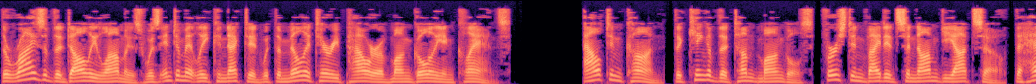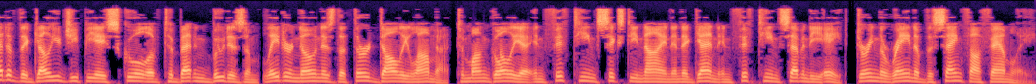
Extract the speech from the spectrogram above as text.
The rise of the Dalai Lamas was intimately connected with the military power of Mongolian clans. Altan Khan, the king of the Tumd Mongols, first invited Sonam Gyatso, the head of the Gelugpa school of Tibetan Buddhism later known as the Third Dalai Lama, to Mongolia in 1569 and again in 1578, during the reign of the Sangfa family.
